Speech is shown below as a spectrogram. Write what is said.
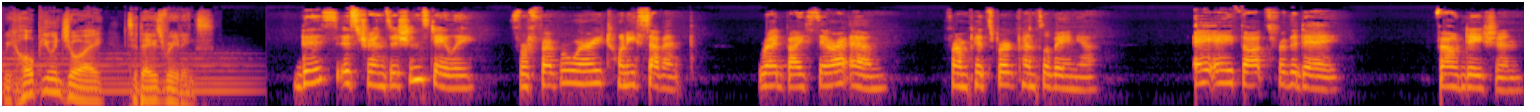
We hope you enjoy today's readings. This is Transitions Daily for February 27th, read by Sarah M. from Pittsburgh, Pennsylvania. AA Thoughts for the Day Foundation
